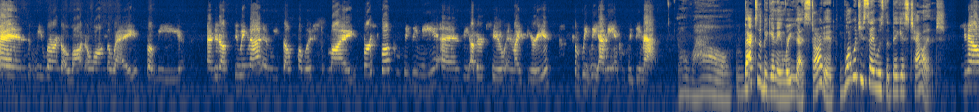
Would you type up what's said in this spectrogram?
And we learned a lot along the way, but we ended up doing that and we self published my first book, Completely Me, and the other two in my series, Completely Emmy and Completely Matt. Oh, wow. Back to the beginning where you guys started, what would you say was the biggest challenge? You know,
